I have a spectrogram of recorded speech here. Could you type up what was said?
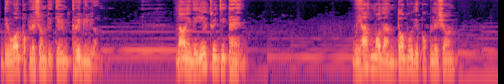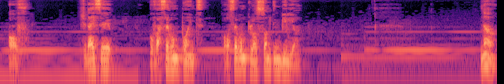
the world population became 3 billion. Now, in the year 2010, we have more than double the population of, should I say, over 7 point or 7 plus something billion. Now,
